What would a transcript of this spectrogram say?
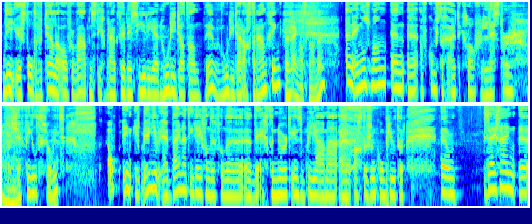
die stond te vertellen over wapens die gebruikt werden in Syrië en hoe die dat dan, hè, hoe die daar achteraan ging. Een Engelsman, hè? Een Engelsman en uh, afkomstig uit, ik geloof, Leicester of ja. Sheffield, zoiets. Op, in, je hebt bijna het idee van de, van de, de echte nerd in zijn pyjama uh, achter zijn computer. Um, zij zijn uh, uh,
